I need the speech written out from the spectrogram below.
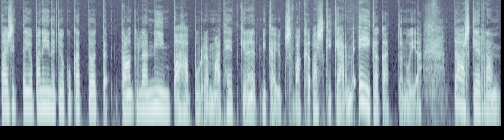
Tai sitten jopa niin, että joku katsoo, että tämä on kyllä niin paha purema, että hetkinen, että mikä yksi vaskikäärme, eikä kattonut. Ja taas kerran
